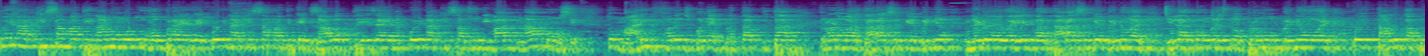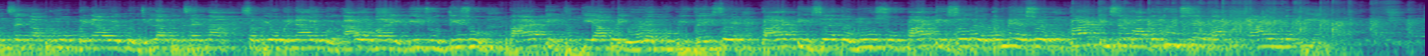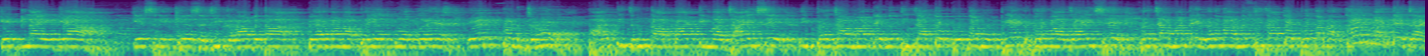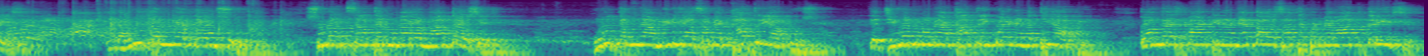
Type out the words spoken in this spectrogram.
કોઈના ખિસ્સામાંથી નાનું મોટું વપરાય જાય કોઈના ખિસ્સામાંથી કંઈક જાવક થઈ જાય અને કોઈના ખિસ્સા સુધી વાત ના પહોંચે, તો મારી ફરજ બને પ્રતાપ દુતા ત્રણ વાર ધારાસભ્ય બન્યો, લડ્યો હોય, એક વાર ધારાસભ્ય બન્યો હોય, જિલ્લા કોંગ્રેસનો પ્રમુખ બન્યો હોય, કોઈ તાલુકા પંચાયતના પ્રમુખ બન્યા હોય, કોઈ જિલ્લા પંચાયતના સભ્યો બન્યા હોય, કોઈ કારોબારી, બીજું, ત્રીજું, પાર્ટી થકી આપણી ઓળખ ઊભી થઈ છે. પાર્ટી છે તો હું છું, પાર્ટી છે તો તમે છો, પાર્ટી છે તો આ બધું છે, બાકી કાંઈ નથી. કેટલાય ગયા? કેસરી કેસ હજી ઘણા બધા પહેરવાના પ્રયત્નો કરે. એક પણ જણો ભારતીય જનતા પાર્ટીમાં જાય છે. એ પ્રજા માટે નથી જાતો, પોતાનું પેટ ભરવા જાય છે. પ્રજા માટે લડવા નથી જાતો, પોતાના ઘર માટે જાય છે. અને હું તમને કહું છું, સુરત સાથેનો મારો નાતો છે. હું તમને મીડિયા સામે ખાતરી આપું છું કે જીવનમાં મેં આ ખાતરી કોઈને નથી આપી. કોંગ્રેસ પાર્ટીના નેતાઓ સાથે પણ મેં વાત કરી છે.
